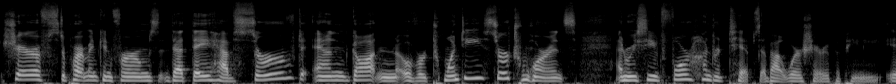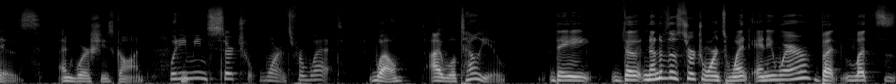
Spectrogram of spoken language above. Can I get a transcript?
Sheriff's Department confirms that they have served and gotten over 20 search warrants and received 400 tips about where Sherri Papini is and where she's gone. What do you mean search warrants for what? Well, I will tell you. They the none of those search warrants went anywhere, but let's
